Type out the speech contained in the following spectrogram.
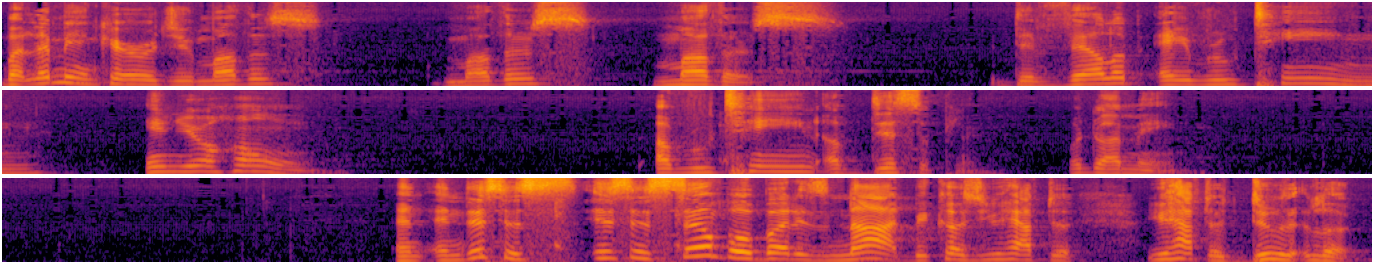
but let me encourage you, mothers, mothers, mothers, develop a routine in your home, a routine of discipline. What do I mean? And, and this is this is simple, but it's not because you have to you have to do look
